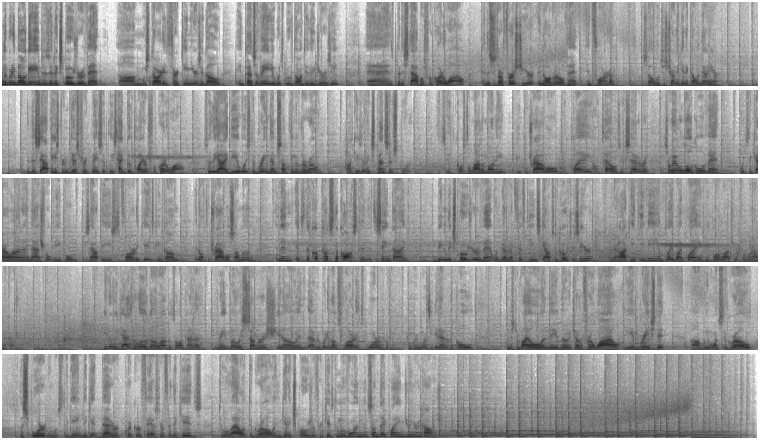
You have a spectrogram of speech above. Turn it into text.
Liberty Bell Games is an exposure event. Um, we started 13 years ago in Pennsylvania, which moved on to New Jersey, and it's been established for quite a while. And this is our first year inaugural event in Florida, so we're just trying to get it going down here. The Southeastern District basically has had good players for quite a while, so the idea was to bring them something of their own. Hockey's an expensive sport. It's, it costs a lot of money. People travel, they play, hotels, etc. So we have a local event which the Carolina Nashville people, Southeast, Florida kids can come. They don't have to travel, some of them. And then it's the cuts the cost. And at the same time, being an exposure event, we've got about 15 scouts and coaches here. We've got hockey TV and play-by-play, -play, and people are watching them from around the country. You know, we jazz the logo up. It's all kind of rainbowish, summerish, you know, and everybody loves Florida. It's warm. Everyone wants to get out of the cold. Mr. Viola and me have known each other for a while. He embraced it. Um, he wants to grow the sport and wants the game to get better, quicker, faster for the kids to allow it to grow and get exposure for kids to move on and someday play in junior and college.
